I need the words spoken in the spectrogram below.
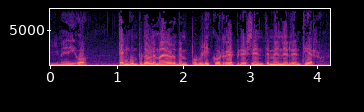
y me dijo, tengo un problema de orden público, represénteme en el entierro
